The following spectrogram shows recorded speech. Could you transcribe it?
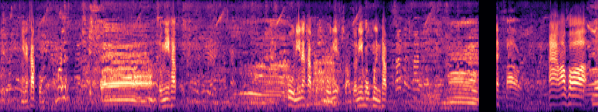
ๆนี่นะครับผมตรงนี้ครับกู้นี้นะครับกู้นี้สองตัวนี้หกหมื่นครับ ข้าวอ่ามาพอหมู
